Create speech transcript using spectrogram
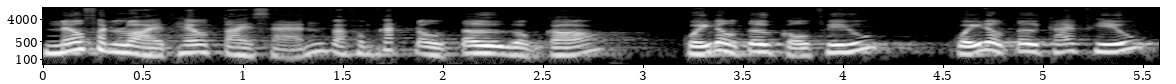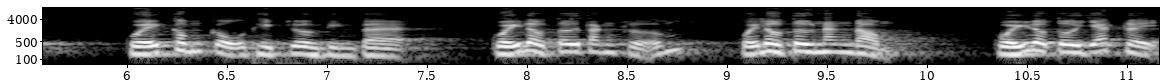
nếu phân loại theo tài sản và phong cách đầu tư gồm có quỹ đầu tư cổ phiếu, quỹ đầu tư trái phiếu, quỹ công cụ thị trường tiền tệ, quỹ đầu tư tăng trưởng, quỹ đầu tư năng động, quỹ đầu tư giá trị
